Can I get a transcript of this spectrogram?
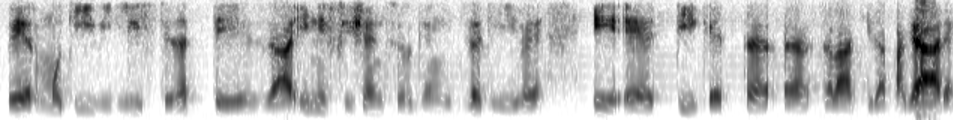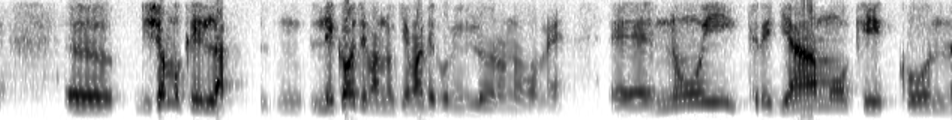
per motivi di liste d'attesa, inefficienze organizzative e eh, ticket salati da pagare. Eh, diciamo che la, le cose vanno chiamate con il loro nome. Eh, noi crediamo che con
